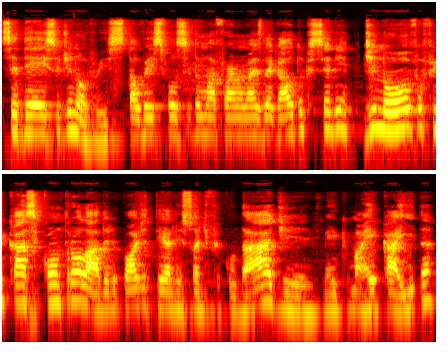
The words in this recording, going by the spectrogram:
ceder a isso de novo. Isso talvez fosse de uma forma mais legal do que se ele de novo ficasse controlado. Ele pode ter ali sua dificuldade, meio que uma recaída,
